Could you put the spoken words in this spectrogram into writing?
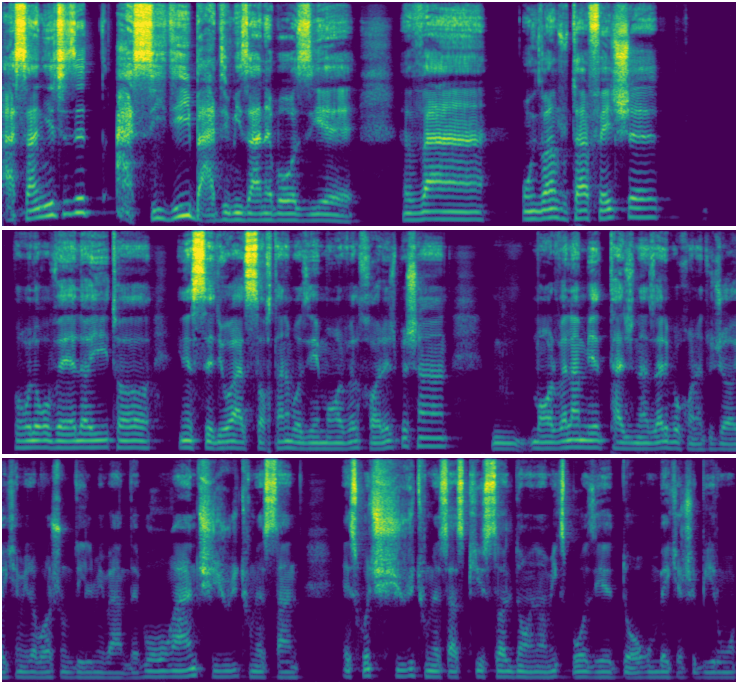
اصلا یه چیز اسیدی بد می‌زنه بازیه. و امیدوارم زودتر fail شه. به قول قوه تا این استدیو از ساختن بازی مارول خارج بشن. مارول هم یه تجدید نظری بکنه تو جایی که میره باشون deal میبنده. واقعا چجوری تونستن Square چجوری تونست از Crystal Dynamics بازی داغون بکشه بیرون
